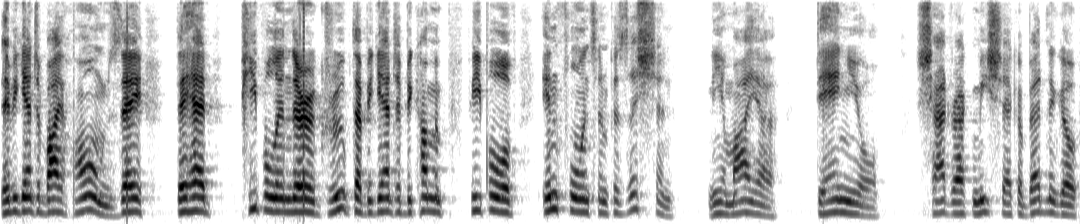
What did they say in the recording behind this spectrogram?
they began to buy homes. They, they had people in their group that began to become people of influence and position. Nehemiah, Daniel, Shadrach, Meshach, Abednego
